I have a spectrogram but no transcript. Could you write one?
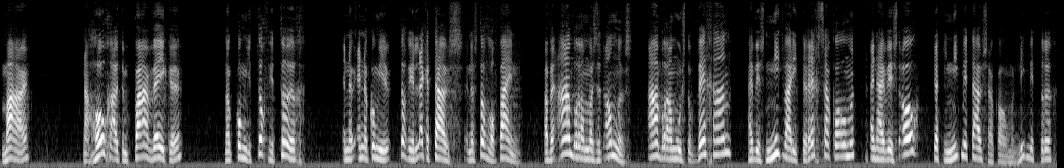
Maar, na hooguit een paar weken, dan kom je toch weer terug en dan, en dan kom je toch weer lekker thuis. En dat is toch wel fijn. Maar bij Abraham was het anders. Abraham moest op weg gaan, hij wist niet waar hij terecht zou komen en hij wist ook dat hij niet meer thuis zou komen, niet meer terug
